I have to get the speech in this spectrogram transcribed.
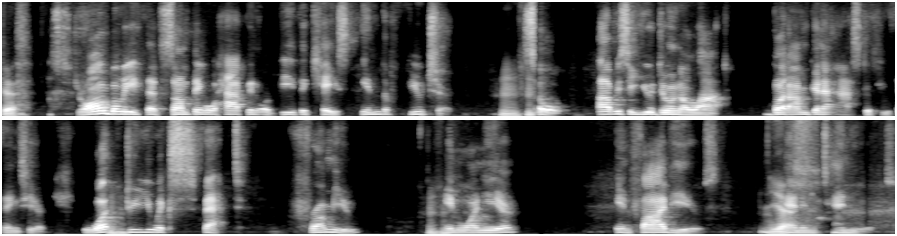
Yes. Strong belief that something will happen or be the case in the future. Mm-hmm. So obviously you're doing a lot, but I'm going to ask a few things here. What mm-hmm. do you expect from you mm-hmm. in one year, in five years, yes. and in 10 years?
